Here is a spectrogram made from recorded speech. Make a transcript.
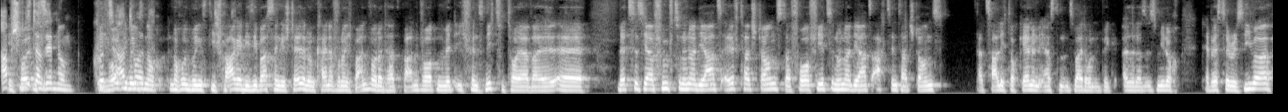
Abschluss wollte- der Sendung. Ich Kurze wollte Antwort. übrigens noch, noch übrigens die Frage, die Sebastian gestellt hat und keiner von euch beantwortet hat, beantworten mit, ich finde es nicht zu teuer, weil äh, letztes Jahr 1500 Yards, 11 Touchdowns, davor 1400 Yards, 18 Touchdowns. Da zahle ich doch gerne einen ersten und zweiten Runden-Pick. Also das ist mir doch der beste Receiver,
